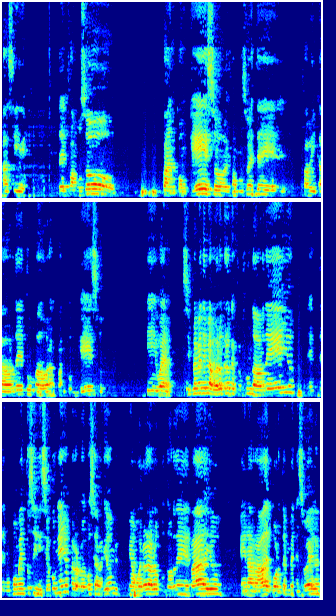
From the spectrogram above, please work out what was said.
Así es. Del famoso pan con queso, el famoso este fabricador de tumbadoras pan con queso. Y bueno, simplemente mi abuelo creo que fue fundador de ellos. Este, en un momento se inició con ellos, pero luego se abrió. Mi, mi abuelo era locutor de radio, narraba deporte en Venezuela.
